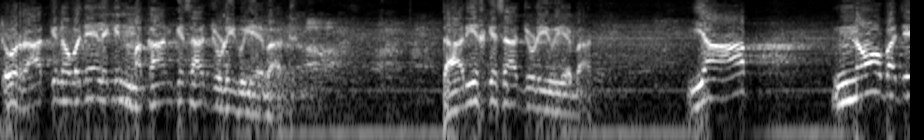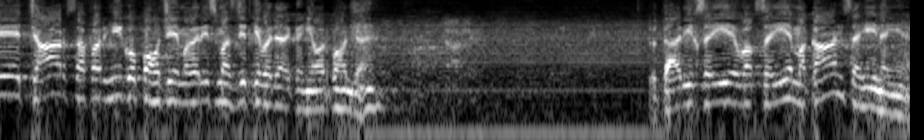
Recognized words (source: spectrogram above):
تو رات کے نو بجے ہیں لیکن مکان کے ساتھ جڑی ہوئی ہے بات۔ تاریخ کے ساتھ جڑی ہوئی ہے بات۔ یا آپ نو بجے چار سفر ہی کو پہنچے، مگر اس مسجد کے بجائے کہیں اور پہنچ جائیں۔ تو تاریخ صحیح ہے، وقت صحیح ہے، مکان صحیح نہیں ہے۔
